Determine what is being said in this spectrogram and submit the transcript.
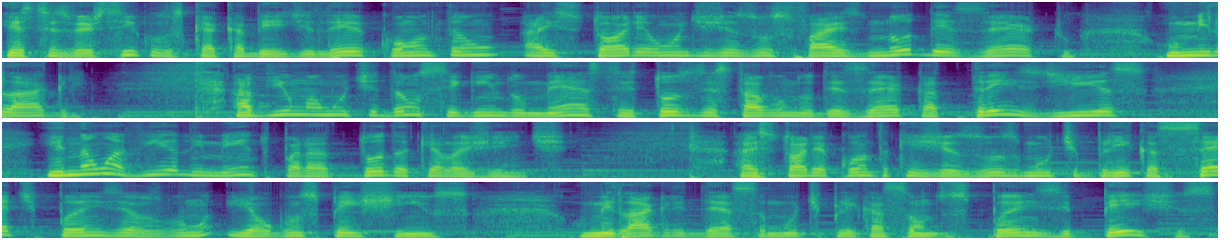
Estes versículos que acabei de ler contam a história onde Jesus faz no deserto um milagre. Havia uma multidão seguindo o Mestre, todos estavam no deserto há três dias e não havia alimento para toda aquela gente. A história conta que Jesus multiplica sete pães e alguns peixinhos. O milagre dessa multiplicação dos pães e peixes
